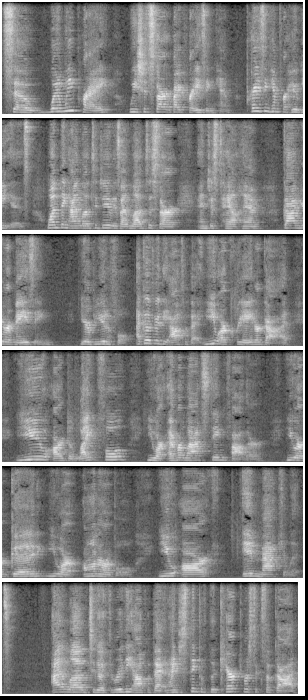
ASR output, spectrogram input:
So when we pray, we should start by praising Him, praising Him for who He is. One thing I love to do is I love to start and just tell Him, God, you're amazing. You're beautiful. I go through the alphabet. You are Creator God. You are delightful. You are everlasting Father. You are good. You are honorable. You are immaculate. I love to go through the alphabet and I just think of the characteristics of God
